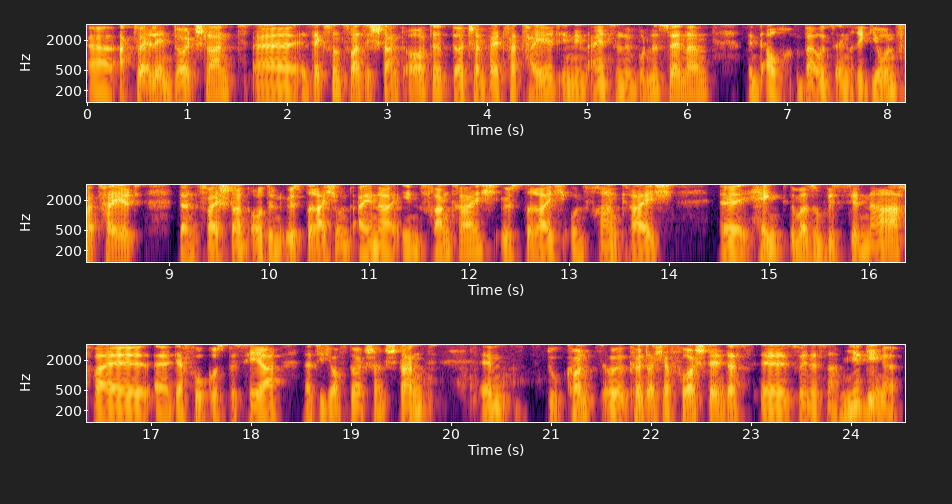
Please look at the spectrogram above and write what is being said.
Äh, aktuell in Deutschland äh, 26 Standorte, deutschlandweit verteilt in den einzelnen Bundesländern und auch bei uns in Regionen verteilt. Dann zwei Standorte in Österreich und einer in Frankreich. Österreich und Frankreich äh, hängt immer so ein bisschen nach, weil äh, der Fokus bisher natürlich auf Deutschland stand. Ähm, du konnt, äh, könnt euch ja vorstellen, dass äh, es, wenn es nach mir ginge,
